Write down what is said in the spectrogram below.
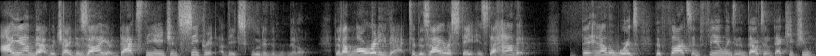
I am that which I desire. That's the ancient secret of the excluded middle. That I'm already that. To desire a state is to have it. In other words, the thoughts and feelings and the doubts that keeps you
